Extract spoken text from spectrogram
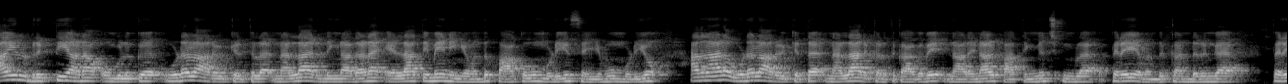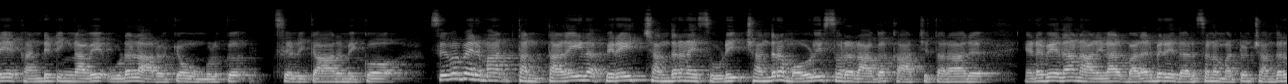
ஆயுள் விருத்தியானால் உங்களுக்கு உடல் ஆரோக்கியத்தில் நல்லா இருந்தீங்கன்னா தானே எல்லாத்தையுமே நீங்கள் வந்து பார்க்கவும் முடியும் செய்யவும் முடியும். அதனால் உடல் ஆரோக்கியத்தை நல்லா இருக்கிறதுக்காகவே நாளை நாள் பார்த்தீங்கன்னு வச்சுக்கோங்களேன் பிறையை வந்து கண்டுருங்க. பிறைய கண்டுட்டிங்கனாவே உடல் ஆரோக்கியம் உங்களுக்கு செழிக்க ஆரம்பிக்கும். சிவபெருமான் தன் தலையில் பிறை சந்திரனை சூடி சந்திர மௌலீஸ்வரராக காட்சி தராரு. எனவே தான் நாளை நாள் வளர்பிறை தரிசனம் மற்றும் சந்திர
